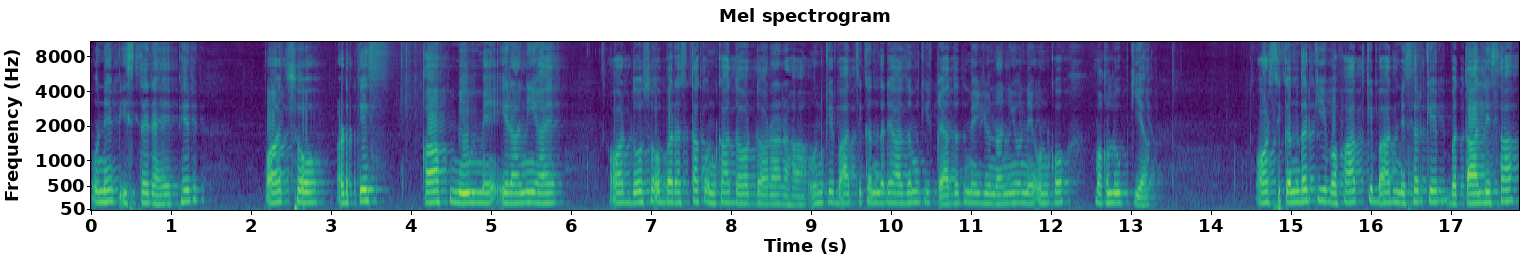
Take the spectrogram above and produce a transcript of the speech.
انہیں پیستے رہے۔ پھر پانچ سو اڑتیس قاف میم میں ایرانی آئے اور دو سو برس تک ان کا دور دورہ رہا۔ ان کے بعد سکندر اعظم کی قیادت میں یونانیوں نے ان کو مغلوب کیا اور سکندر کی وفات کے بعد مصر کے بطالسہ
